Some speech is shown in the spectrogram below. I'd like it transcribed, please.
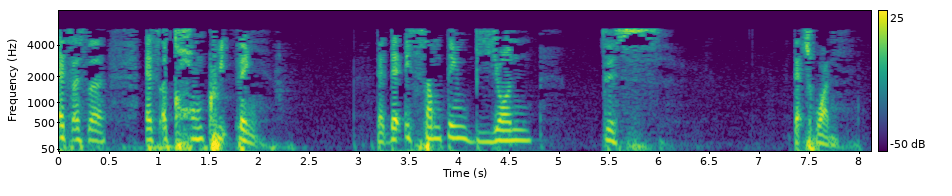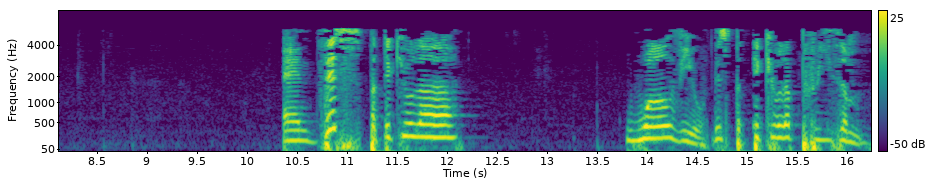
as as a as a concrete thing. That there is something beyond this that's one. And this particular worldview, this particular prism,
